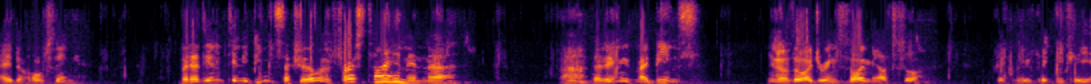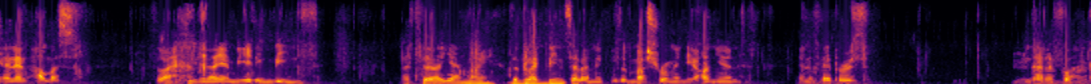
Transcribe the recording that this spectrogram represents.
I had the whole thing. But I didn't eat any beans actually. That was the first time in uh, ah, that I didn't eat my beans. You know, though I drink soy milk, so technically, technically, and then hummus. So I, mean, I am eating beans, but uh, yeah, my the black beans that I made with the mushroom and the onion and the peppers. That I thought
